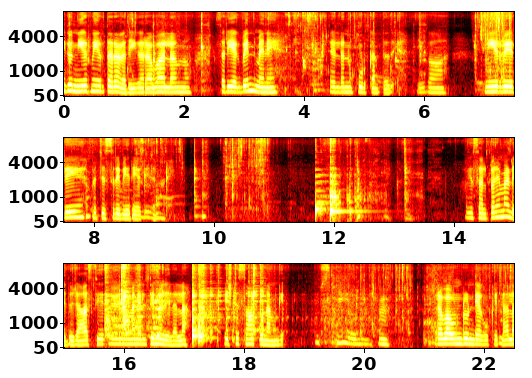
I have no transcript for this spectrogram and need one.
ಇದು ನೀರು ನೀರು ಥರ ಆಗದೆ ಈಗ ರವೆ ಎಲ್ಲನೂ ಸರಿಯಾಗಿ ಬೆಂದ ಮೇಲೆ ಎಲ್ಲನೂ ಕುಡ್ಕಂತದೆ. ಈಗ ನೀರು ಬೇರೆ ಪಚ್ಚೆಸರೆ ಬೇರೆ ಆಗಿದೆ ನೋಡಿ. ಹಾಗೆ ಸ್ವಲ್ಪನೇ ಮಾಡಿದ್ದು. ಜಾಸ್ತಿ ನಮ್ಮ ಮನೇಲಿ ತಿನ್ನೋದಿಲ್ಲಲ್ಲ? ಎಷ್ಟು ಸಾಕು ನಮಗೆ. ಹ್ಞೂ ರವೆ ಉಂಡು ಉಂಡೆ ಆಗೋಕ್ಕಿಲ್ಲ ಅಲ್ಲ?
